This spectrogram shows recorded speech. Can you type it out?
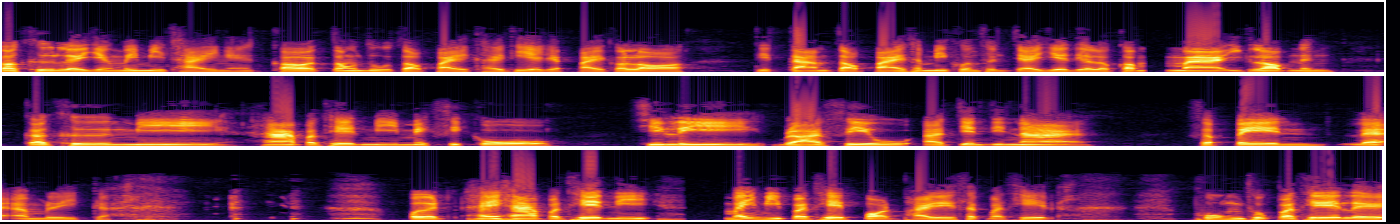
ก็คือเลยยังไม่มีไทยไงก็ต้องดูต่อไปใครที่อยากจะไปก็รอ ติดตามต่อไปถ้ามีคนสนใจเยอะเดี๋ยวเราก็มาอีกรอบหนึ่งก็คือมี 5 ประเทศมีเม็กซิโก ชิลี บราซิล อาร์เจนตินา สเปน และอเมริกา เปิดให้ 5 ประเทศนี้ ไม่มีประเทศปลอดภัยเลยสักประเทศ พุ่งทุกประเทศเลย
